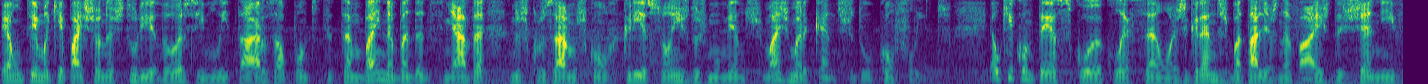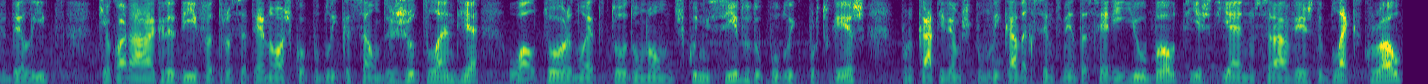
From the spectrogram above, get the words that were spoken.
É um tema que apaixona historiadores e militares, ao ponto de também na banda desenhada nos cruzarmos com recriações dos momentos mais marcantes do conflito. É o que acontece com a coleção As Grandes Batalhas Navais de Jean-Yves Delit, que agora a Gradiva trouxe até nós com a publicação de Jutlândia. O autor não é de todo um nome desconhecido do público português. Por cá tivemos publicada recentemente a série U-Boat e este ano será a vez de Black Crow,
